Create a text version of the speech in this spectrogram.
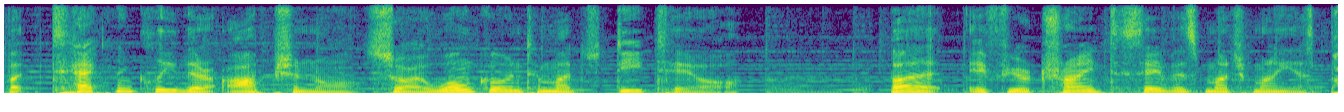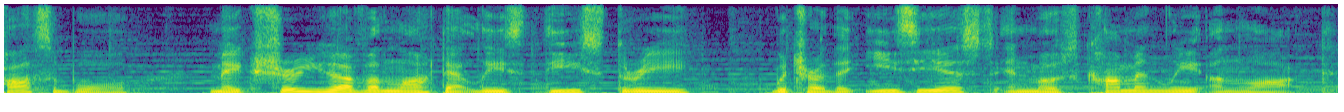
but technically they're optional, so I won't go into much detail. But if you're trying to save as much money as possible, make sure you have unlocked at least these three, which are the easiest and most commonly unlocked.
